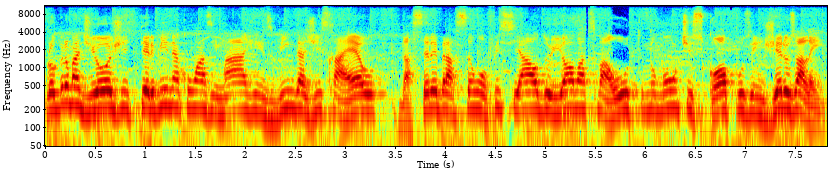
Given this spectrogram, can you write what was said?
programa de hoje termina com as imagens vindas de Israel da celebração oficial do Yom Ha'atzmaut no Monte Scopus, em Jerusalém.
